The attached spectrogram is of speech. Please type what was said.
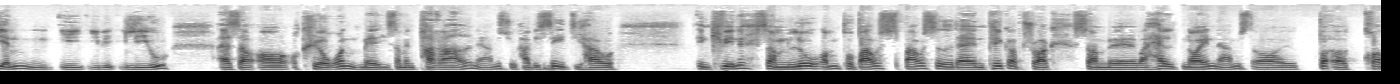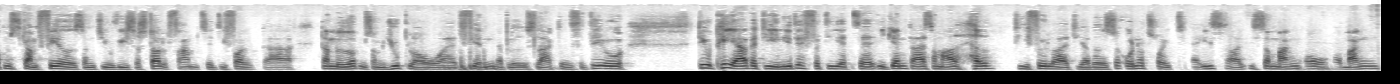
fjenden i, i, i live. Altså at, at køre rundt med som en parade nærmest. Jo har vi set, de har jo en kvinde, som lå om på bags, bagsædet af en pickup truck, som øh, var halvt nøgen nærmest, og, øh, og kroppen skamferet, som de jo viser stolt frem til de folk, der, der møder dem, som jubler over, at fjenden er blevet slagtet. Så det er jo, det er jo PR-værdien i det, fordi at uh, igen, der er så meget had. De føler, at de har været så undertrykt af Israel i så mange år, og mange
